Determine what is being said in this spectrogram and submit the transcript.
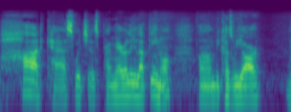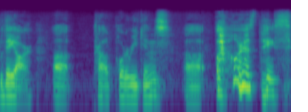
podcast, which is primarily Latino, um, because we are, they are, uh, proud Puerto Ricans, uh, or as they say.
